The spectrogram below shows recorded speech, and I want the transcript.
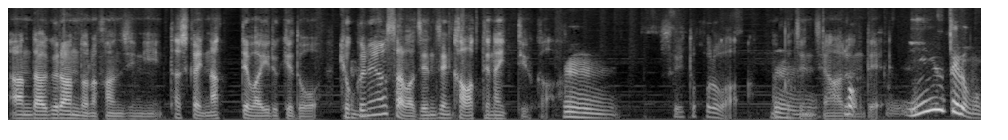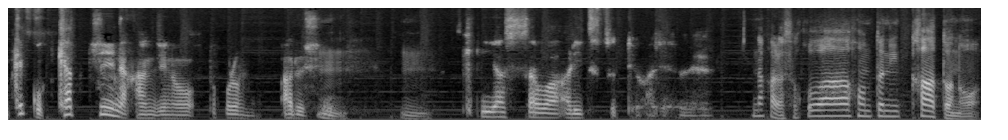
アンダーグラウンドな感じに確かになってはいるけど、曲の良さは全然変わってないっていうか、うん。そういうところはなんか全然あるんで。インユーテロも結構キャッチーな感じのところもあるし、うん。うん。聞きやすさはありつつっていう感じですね。だからそこは本当にカートの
